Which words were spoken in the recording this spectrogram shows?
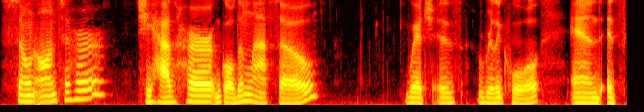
sewn onto her. She has her golden lasso, which is really cool, and it's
